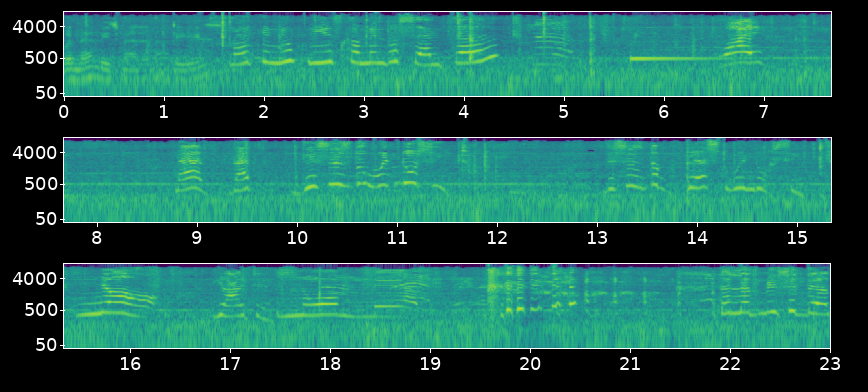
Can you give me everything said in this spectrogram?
बोल मैम बीच में आ जाना please Ma'am, can you please come in the center? Why? Ma'am, that this is the window seat. This is the best window seat. No. Yeah, it is. No, ma'am. then let me sit there.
